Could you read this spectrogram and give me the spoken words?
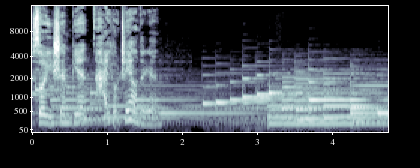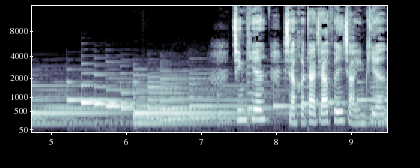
所以身边还有这样的人。今天想和大家分享一篇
